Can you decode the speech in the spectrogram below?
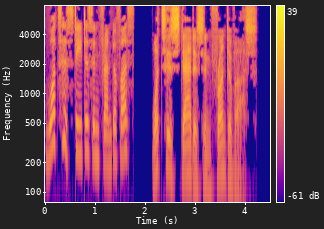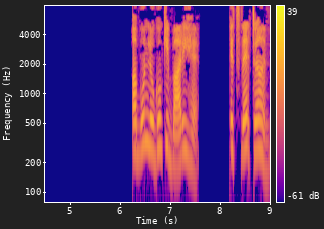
what's his status in front of us What's his status in front of us? अब उन लोगों की बारी है। It's their turn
